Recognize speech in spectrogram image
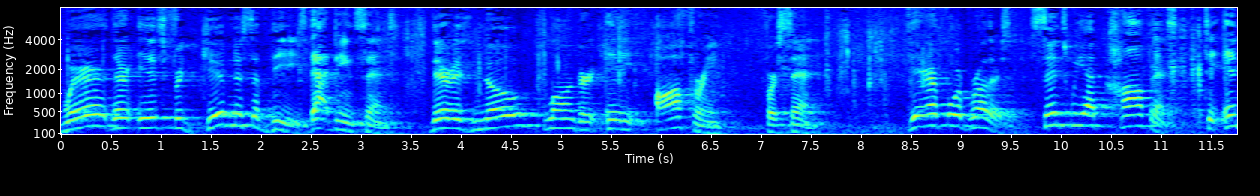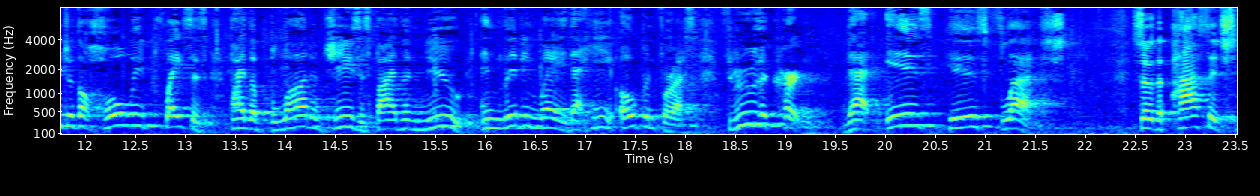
Where there is forgiveness of these, that being sins, there is no longer any offering for sin. Therefore, brothers, since we have confidence to enter the holy places by the blood of Jesus, by the new and living way that he opened for us through the curtain that is his flesh. So the passage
